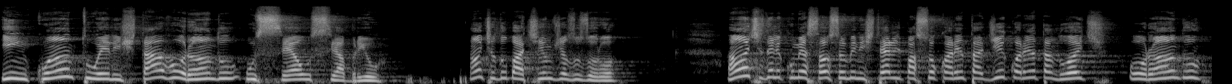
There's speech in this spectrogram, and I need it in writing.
E enquanto ele estava orando, o céu se abriu. Antes do batismo, Jesus orou. Antes dele começar o seu ministério, ele passou 40 dias e 40 noites orando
